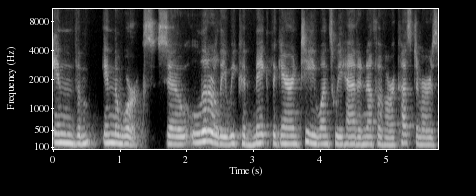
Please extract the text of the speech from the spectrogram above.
in the in the works. So literally we could make the guarantee once we had enough of our customers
